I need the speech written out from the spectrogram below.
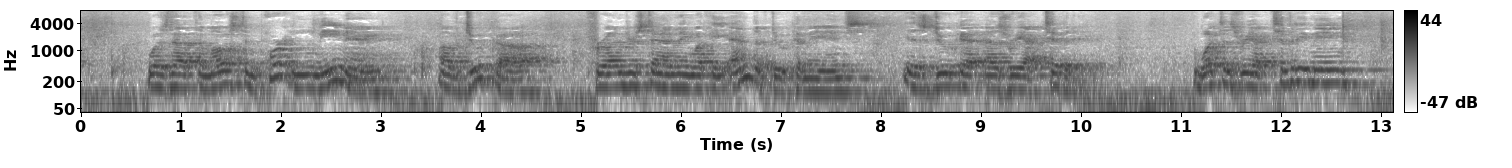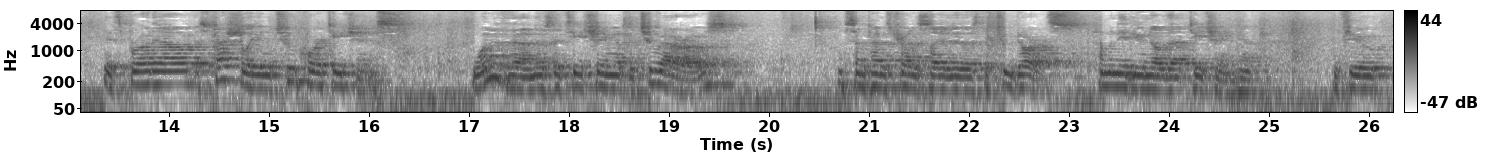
was that the most important meaning of dukkha for understanding what the end of dukkha means is dukkha as reactivity. What does reactivity mean? It's brought out especially in two core teachings. One of them is the teaching of the two arrows, sometimes translated as the two darts. How many of you know that teaching? Yeah. If you,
